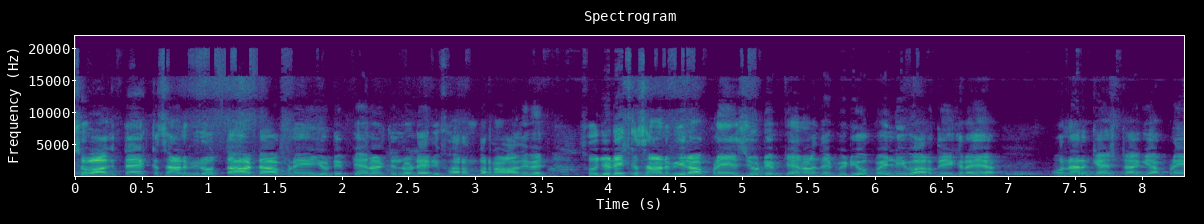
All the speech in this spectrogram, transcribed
ਸਵਾਗਤ ਹੈ ਕਿਸਾਨ ਵੀਰੋ ਤੁਹਾਡਾ ਆਪਣੇ YouTube channel Dhillon dairy farm Barnala ਦੇ ਵਿੱਚ। ਸੋ ਜਿਹੜੇ ਕਿਸਾਨ ਵੀਰ ਆਪਣੇ ਇਸ YouTube ਚੈਨਲ ਤੇ ਵੀਡੀਓ ਪਹਿਲੀ ਵਾਰ ਦੇਖ ਰਹੇ ਆ ਉਹਨਾਂ ਰਿਕਵੈਸਟ ਆ ਕਿ ਆਪਣੇ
